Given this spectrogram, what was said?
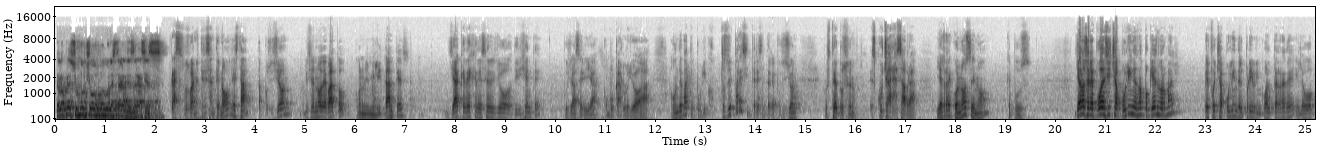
Te lo aprecio mucho. Muy buenas tardes. Gracias. Gracias. Pues bueno, interesante, ¿no? Está la posición. Dice, no debato con mis militantes. Ya que deje de ser yo dirigente, pues ya sería convocarlo yo a, un debate público. Entonces me parece interesante la posición. Usted, pues bueno, escuchará, sabrá, y él reconoce, ¿no? Que pues ya no se le pueden decir chapulines, ¿no? Porque es normal. Él fue chapulín del PRI, brincó al PRD y luego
